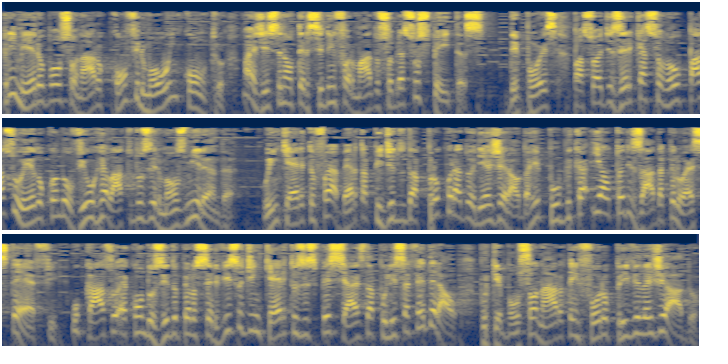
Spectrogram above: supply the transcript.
Primeiro, Bolsonaro confirmou o encontro, mas disse não ter sido informado sobre as suspeitas. Depois, passou a dizer que acionou Pazuello quando ouviu o relato dos irmãos Miranda. O inquérito foi aberto a pedido da Procuradoria-Geral da República e autorizada pelo STF. O caso é conduzido pelo Serviço de Inquéritos Especiais da Polícia Federal, porque Bolsonaro tem foro privilegiado.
